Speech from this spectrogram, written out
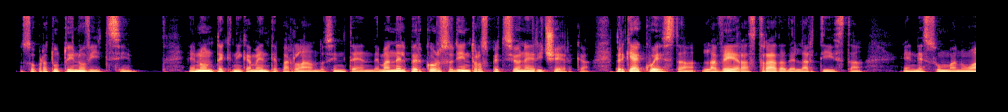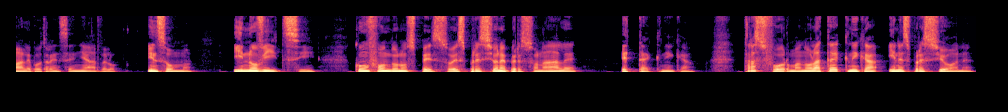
soprattutto i novizi, e non tecnicamente parlando si intende, ma nel percorso di introspezione e ricerca, perché è questa la vera strada dell'artista e nessun manuale potrà insegnarvelo. Insomma, i novizi confondono spesso espressione personale e tecnica. Trasformano la tecnica in espressione,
